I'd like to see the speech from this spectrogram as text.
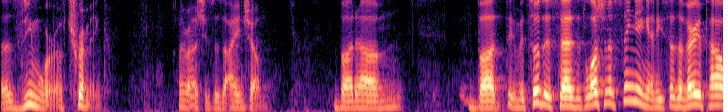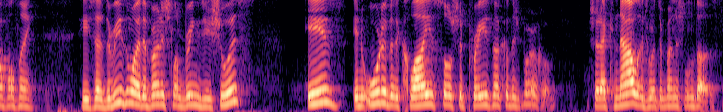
uh, zimur of trimming. And Rashi says ayin sham. But um, but the Mitzvah says it's lashon of singing, and he says a very powerful thing. He says the reason why the Bernishlam brings Yeshuas is in order that Klal Yisrael should praise Hakadosh Baruch Hu, should acknowledge what the Bernishlam does.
